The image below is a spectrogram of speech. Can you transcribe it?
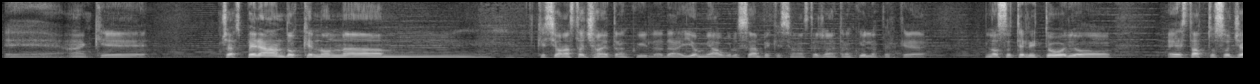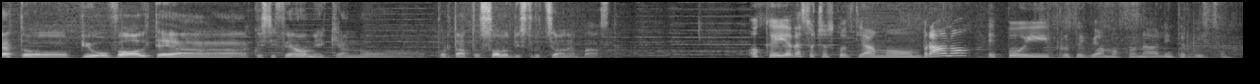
eh, anche cioè, sperando che non um, che sia una stagione tranquilla. Dai, io mi auguro sempre che sia una stagione tranquilla perché il nostro territorio è stato soggetto più volte a questi fenomeni che hanno portato solo distruzione e basta. Ok, adesso ci ascoltiamo un brano e poi proseguiamo con l'intervista.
